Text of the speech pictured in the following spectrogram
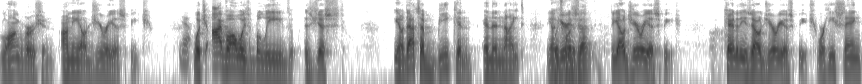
long version on the Algeria speech, Yeah. which I've always believed is just, you know, that's a beacon in the night. You know, Which one here's is that? The Algeria speech. Kennedy's Algeria speech, where he's saying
